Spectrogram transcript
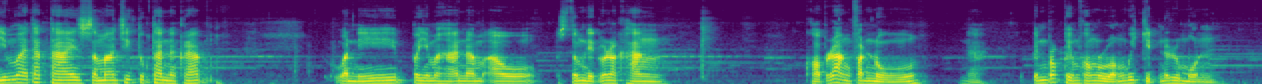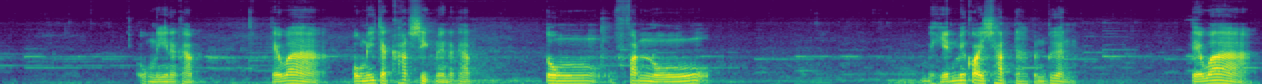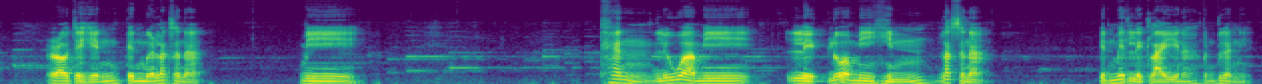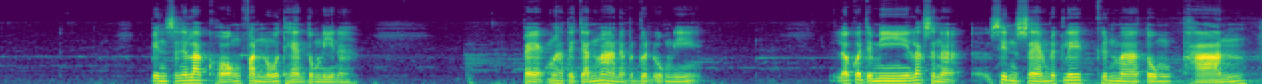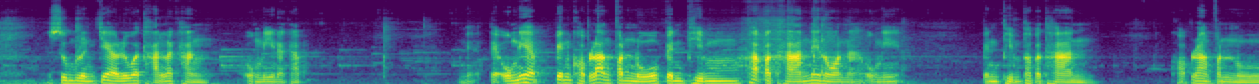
ยิ้มไหว้ทักทายสมาชิกทุกท่านนะครับ วันนี้ปยมหานำเอาสมเด็จวรคัง ขอบร่างฟันหนูนะเป็นบล็อกพิมพ์ของหลวงวิจิตรนฤมลองค์นี้นะครับ แต่ว่าองค์นี้จะคลาสสิกหน่อยนะครับ ตรงฟันหนู เห็นไม่ค่อยชัดนะเพื่อนๆแต่ว่าเราจะเห็นเป็นเหมือนลักษณะมี แท่นหรือว่ามีเหล็กหรือว่ามีหินลักษณะ เป็นเม็ดเหล็กไหลนะเพื่อนๆนี่เป็นสัญลักษณ์ของฟันหนูแทนตรงนี้นะ แปลกมากแต่จันมากนะเพื่อนๆองค์นี้ แล้วก็จะมีลักษณะเส้นแซมเล็กๆ ขึ้นมาตรงฐานซุ้มเรือนแก้วหรือว่าฐานระฆังองค์นี้นะครับเนี่ยแต่องค์นี้เป็นขอบล่างฟันหนูเป็นพิมพ์พระประธานแน่นอนนะองค์นี้ เป็นพิมพ์พระประธาน ขอบร่างฟันหนู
